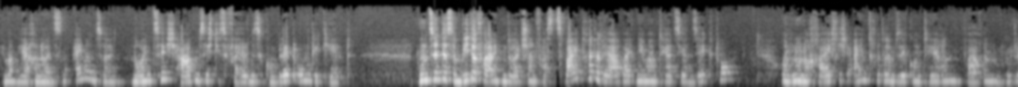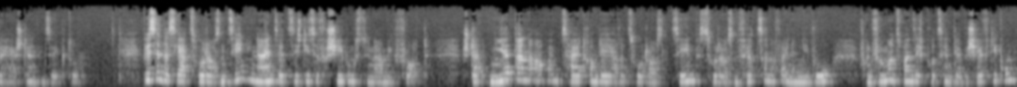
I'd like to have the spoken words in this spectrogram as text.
Im Jahre 1991 haben sich diese Verhältnisse komplett umgekehrt. Nun sind es im wiedervereinten Deutschland fast zwei Drittel der Arbeitnehmer im tertiären Sektor und nur noch reichlich ein Drittel im sekundären Waren- und Güterherstellenden Sektor. Bis in das Jahr 2010 hinein setzt sich diese Verschiebungsdynamik fort. stagniert dann aber im Zeitraum der Jahre 2010 bis 2014 auf einem Niveau von 25 Prozent der Beschäftigung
